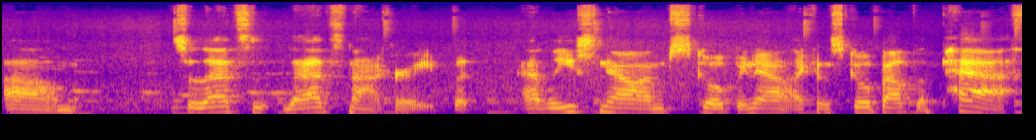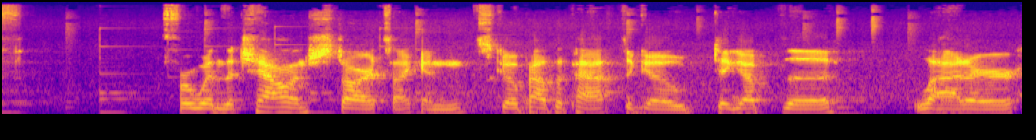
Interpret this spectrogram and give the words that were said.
Um, so that's that's not great. But at least now I'm scoping out. I can scope out the path for when the challenge starts. I can scope out the path to go dig up the ladder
